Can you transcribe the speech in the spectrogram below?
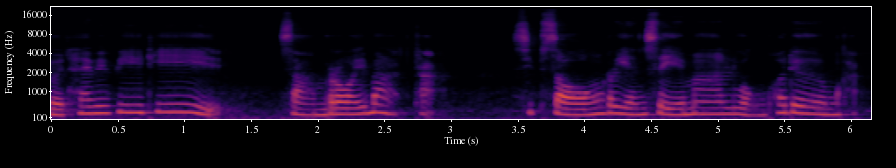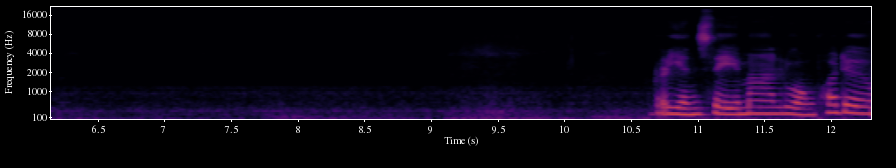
เปิดให้พี่ๆที่ 300 บาทค่ะ 12 เหรียญเสมาหลวงพ่อเดิมค่ะ เหรียญเสมาหลวงพ่อเดิม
